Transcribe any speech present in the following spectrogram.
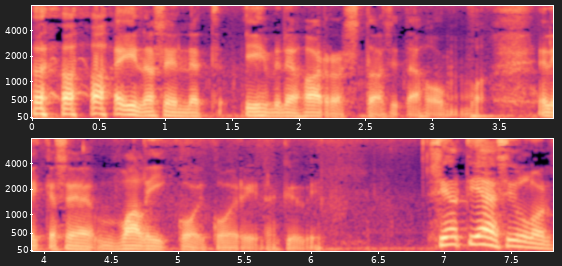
aina sen, että ihminen harrastaa sitä hommaa. Eli se valikoi koiriin näkyviin. Sieltä jää silloin,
